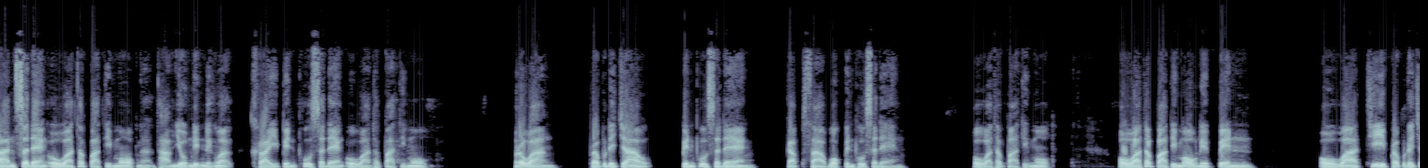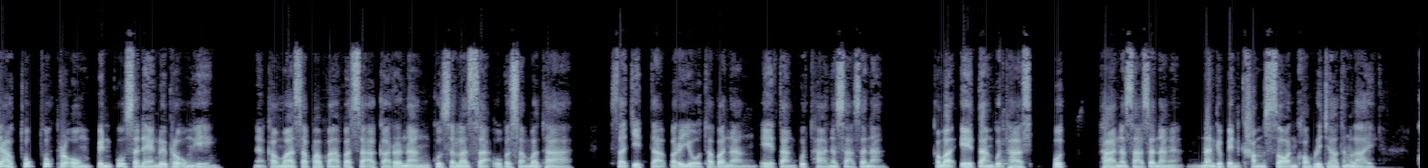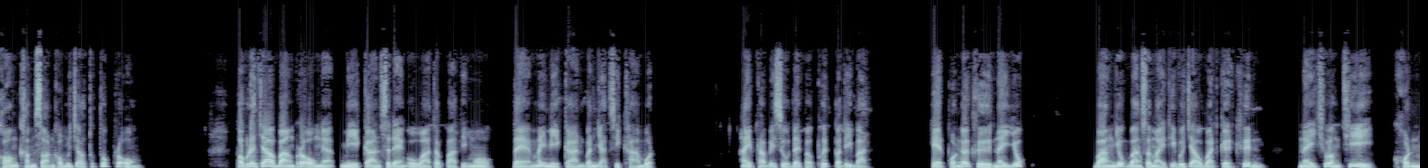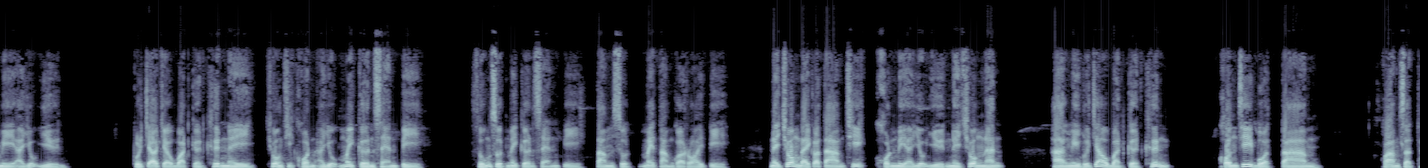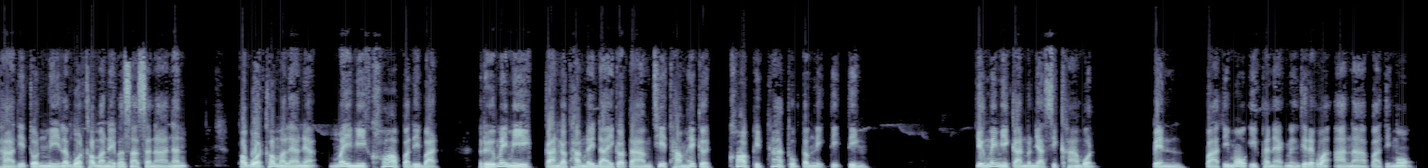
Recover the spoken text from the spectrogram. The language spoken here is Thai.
การแสดงโอวาทปาติโมกนะถามโยมนิดหนึ่งว่าใครเป็นผู้แสดงโอวาทปาติโมก ระหว่างพระพุทธเจ้าเป็นผู้แสดงกับสาวกเป็นผู้แสดง โอวาทปาติโมก โอวาทปาติโมกเนี่ยเป็นโอวาทที่พระพุทธเจ้าทุกทุกพระองค์ เป็นผู้แสดงด้วยพระองค์เองนะคำว่าสัพพปาปัสสะอาการนัง กุศลสสะอุปสัมปทา สจิตตะปริโยทปนัง เอตังพุทธานัสสาสนังคำว่าเอตังพุทธาพุทธานัสสาสนังนั่นก็เป็นคำสอนของพระเจ้าทั้งหลาย ของคำสอนของพระเจ้าทุก ๆ พระองค์ พระพุทธเจ้าบางพระองค์เนี่ยมีการแสดงโอวาทปาติโมกแต่ไม่มีการบัญญัติสิกขาบท ให้พระภิกษุได้ประพฤติปฏิบัติ เหตุผลก็คือในยุคบางยุคบางสมัยที่พระเจ้าบัติเกิดขึ้น ในช่วงที่ คนมีอายุยืนพระเจ้าจะอุบัติเกิดขึ้นในช่วงที่คนอายุไม่เกินแสนปี สูงสุดไม่เกินแสนปี ต่ำสุดไม่ต่ำกว่าร้อยปี ในช่วงใดก็ตามที่คนมีอายุยืนในช่วงนั้น หากมีพระเจ้าอุบัติเกิดขึ้น คนที่บวชตามความศรัทธาที่ตนมีและบวชเข้ามาในพระศาสนานั้น พอบวชเข้ามาแล้วเนี่ยไม่มีข้อปฏิบัติ หรือไม่มีการกระทำใด ๆ ก็ตามที่ทำให้เกิด ข้อผิดพลาดถูกตำหนิติติง จึงไม่มีการบัญญัติสิกขาบท เป็นปาติโมกอีกแผนกหนึ่งที่เรียกว่าอาณาปาติโมกข์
